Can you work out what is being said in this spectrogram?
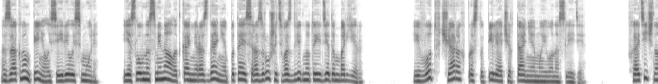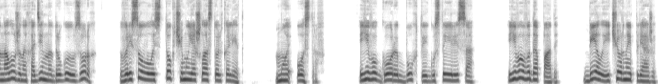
За окном пенилось и ярилось море. Я словно сминала ткань мироздания, пытаясь разрушить воздвигнутые дедом барьеры. И вот в чарах проступили очертания моего наследия. В хаотично наложенных один на другой узорах вырисовывалось то, к чему я шла столько лет. Мой остров. Его горы, бухты и густые леса. Его водопады. Белые и черные пляжи.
